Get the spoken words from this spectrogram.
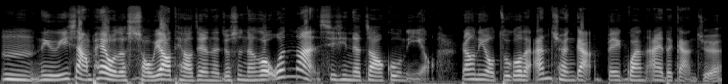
嗯，你理想配偶的首要条件呢，就是能够温暖、细心的照顾你哦，让你有足够的安全感、被关爱的感觉。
